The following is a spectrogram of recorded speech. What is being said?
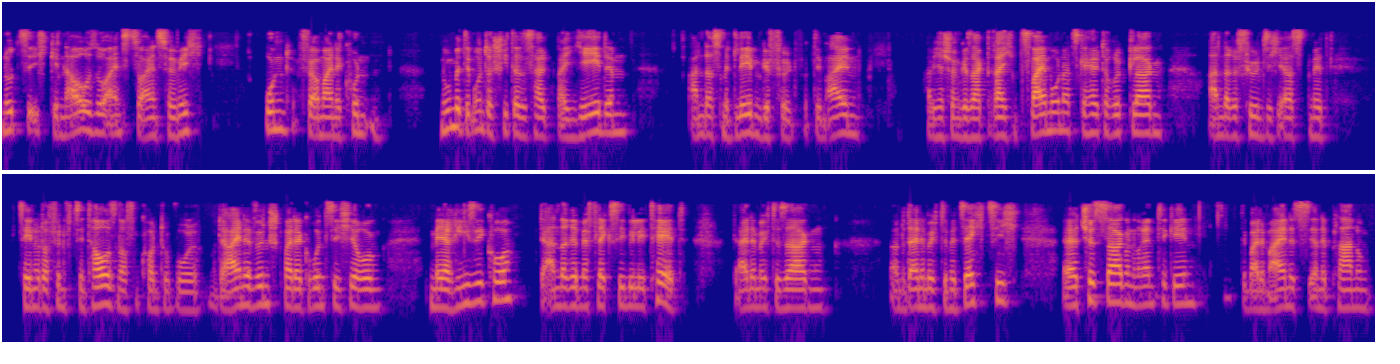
nutze ich genauso eins zu eins für mich und für meine Kunden. Nur mit dem Unterschied, dass es halt bei jedem anders mit Leben gefüllt wird. Dem einen, habe ich ja schon gesagt, reichen zwei Monatsgehälter Rücklagen, andere fühlen sich erst mit 10.000 oder 15.000 auf dem Konto wohl. Und der eine wünscht bei der Grundsicherung mehr Risiko, der andere mehr Flexibilität. Der eine möchte sagen, oder der eine möchte mit 60 äh, Tschüss sagen und in Rente gehen. Bei dem einen ist es ja eine Planung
